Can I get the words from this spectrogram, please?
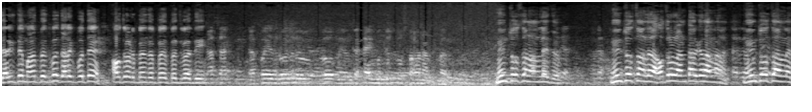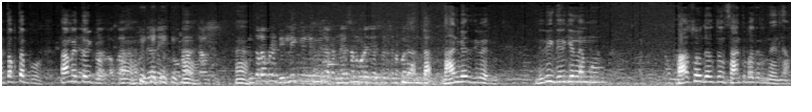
జరిగితే మన ప్రతిభ జరగకపోతే అవతల ప్రతిపత్తి. కాదు సార్ డెబ్బై ఐదు రోజులు మేము ఇంకా టైం ఉంది చూస్తామని అంటున్నారు. నేను చూస్తాను అనలేదు. నేను చూస్తాను అనలేదు. అవతల అంటారు కదా అన్నాను నేను చూస్తాను అనలేదు. తప్పు తప్పు. పరిస్థితి. దా- దాని వేరు ఇది వేరు. ఢిల్లీకి దీనికి వెళ్ళాము? రాష్ట్రంలో జరుగుతున్న శాంతి భద్రత మీద వెళ్ళాం.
